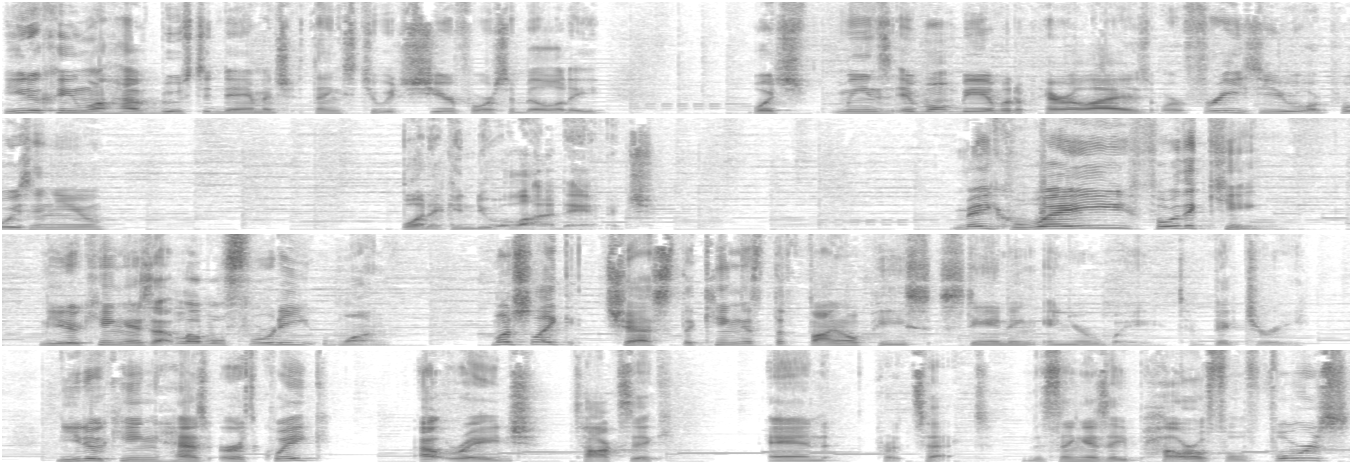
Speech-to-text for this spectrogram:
Nidoqueen will have boosted damage thanks to its sheer force ability, which means it won't be able to paralyze or freeze you or poison you, but it can do a lot of damage. Make way for the king. Nidoking is at level 41. Much like chess, the king is the final piece standing in your way to victory. Nidoking has Earthquake, Outrage, Toxic, and Protect. This thing is a powerful force,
